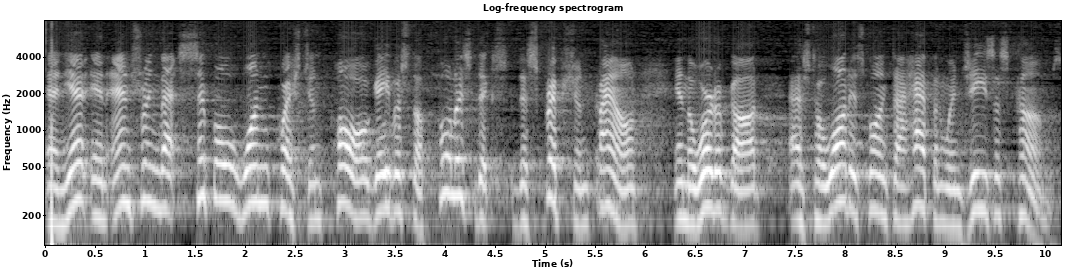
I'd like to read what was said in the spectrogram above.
And yet, in answering that simple one question, Paul gave us the fullest description found in the Word of God as to what is going to happen when Jesus comes.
